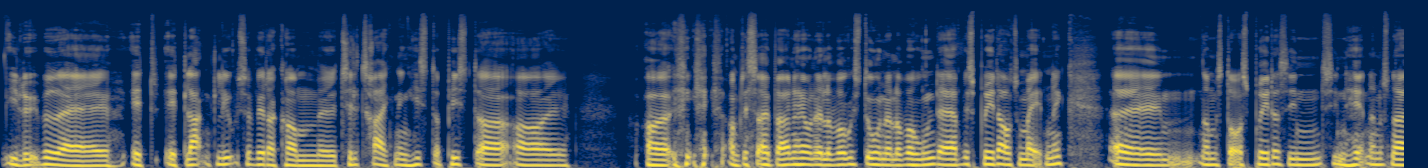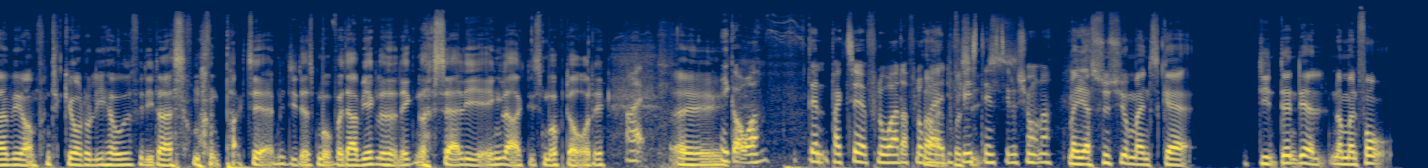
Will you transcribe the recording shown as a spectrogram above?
i løbet af et, et langt liv, så vil der komme øh, tiltrækning, hist og pist, og, og, øh, og om det så er i børnehaven, eller vuggestuen, eller hvor hun der er ved spritautomaten, ikke? Øh, når man står og spritter sine, sine hænder, nu snakker vi om, det gjorde du lige herude, fordi der er så mange bakterier med de der små, for der er i virkeligheden ikke noget særligt engleagtigt smukt over det. Nej, Øh, ikke over den bakterieflora, der florerer i de præcis. fleste institutioner. Men jeg synes jo, man skal... De, den der, når man får...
